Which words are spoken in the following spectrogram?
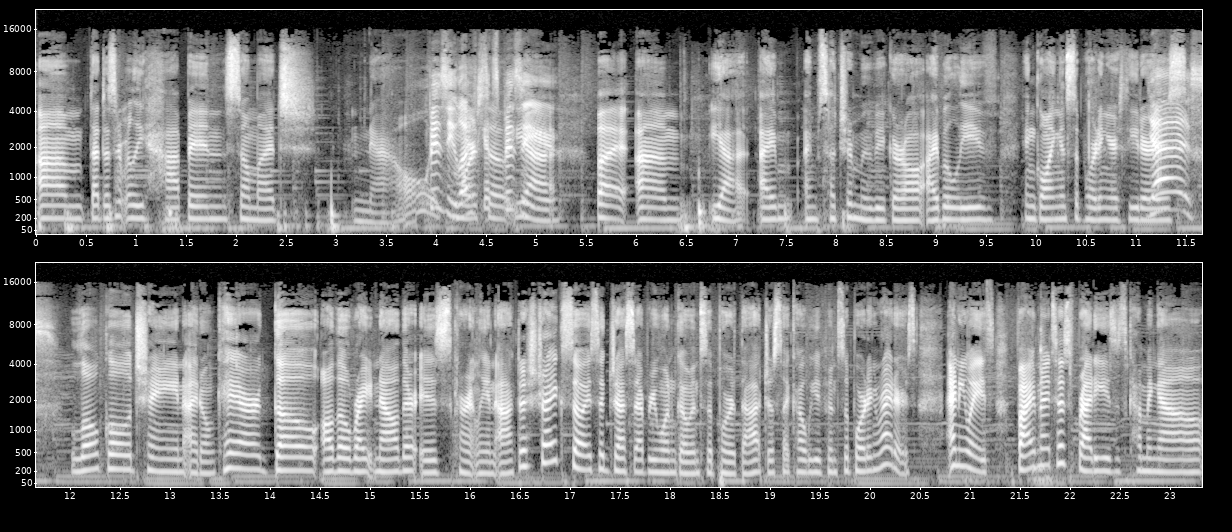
Um, that doesn't really happen so much now. Busy, life gets busy. Yeah. But um, yeah, I'm I'm such a movie girl. I believe in going and supporting your theaters. Yes. Local chain, I don't care. Go. Although right now there is currently an actor strike, so I suggest everyone go and support that, just like how we've been supporting writers. Anyways, Five Nights at Freddy's is coming out.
